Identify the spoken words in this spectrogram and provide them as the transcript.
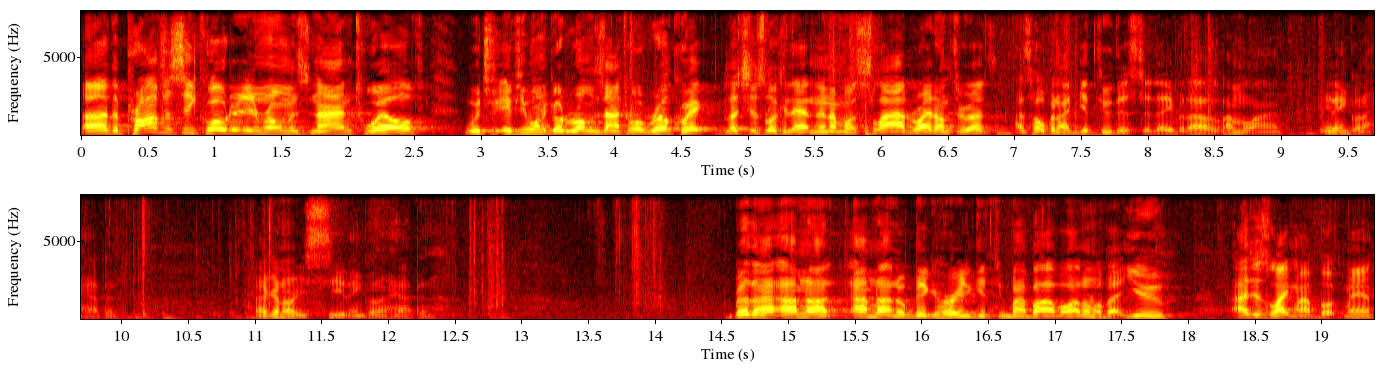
Uh, the prophecy quoted in Romans 9.12, which if you want to go to Romans 9.12 real quick, let's just look at that and then I'm going to slide right on through. I was, I was hoping I'd get through this today, but I, I'm lying. It ain't going to happen. I can already see it ain't going to happen. Brother, I, am not, I'm not in no big hurry to get through my Bible. I don't know about you. I just like my book, man.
